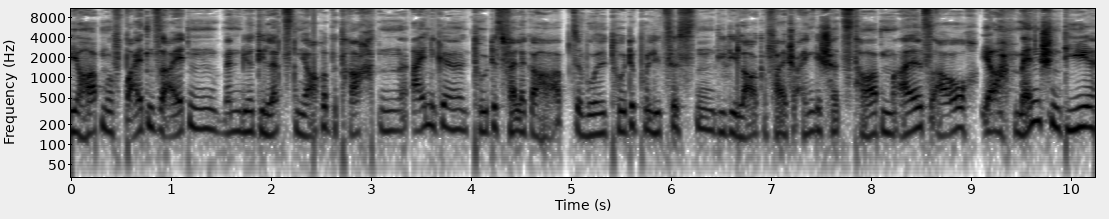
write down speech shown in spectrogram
Wir haben auf beiden Seiten, wenn wir die letzten Jahre betrachten, einige Todesfälle gehabt, sowohl tote Polizisten, die die Lage falsch eingeschätzt haben, als auch ja, Menschen, die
